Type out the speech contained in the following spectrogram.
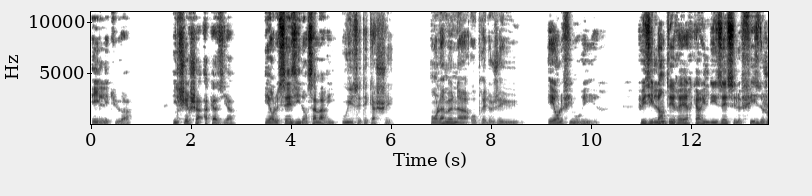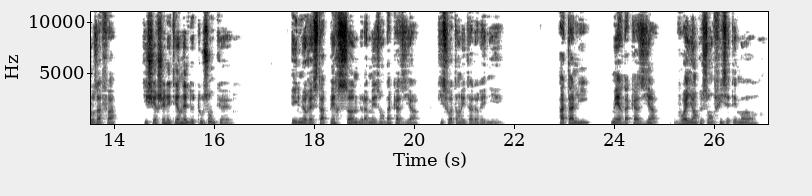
et il les tua. Il chercha Acasia, et on le saisit dans Samarie, où il s'était caché. On l'amena auprès de Jéhu, et on le fit mourir. Puis ils l'enterrèrent, car il disait, c'est le fils de Josaphat, qui cherchait l'Éternel de tout son cœur. Et il ne resta personne de la maison d'Acasia qui soit en état de régner. Athalie, mère d'Acasia, voyant que son fils était mort,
